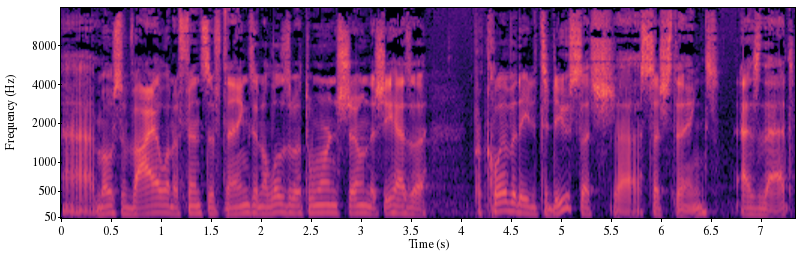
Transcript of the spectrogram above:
uh, most violent, offensive things. And Elizabeth Warren's shown that she has a proclivity to do such uh, such things as that.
